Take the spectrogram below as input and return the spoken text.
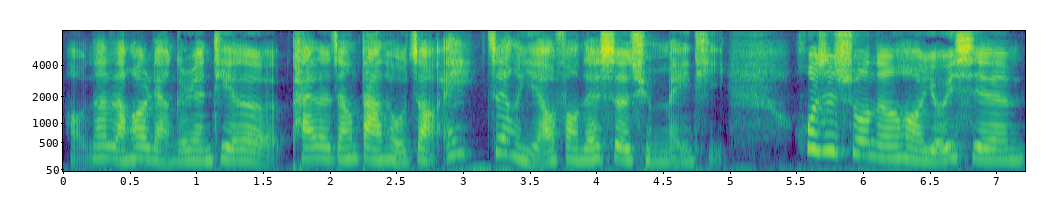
好，那然后两个人贴了拍了张大头照，诶，这样也要放在社群媒体，或是说呢，哈，有一些。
